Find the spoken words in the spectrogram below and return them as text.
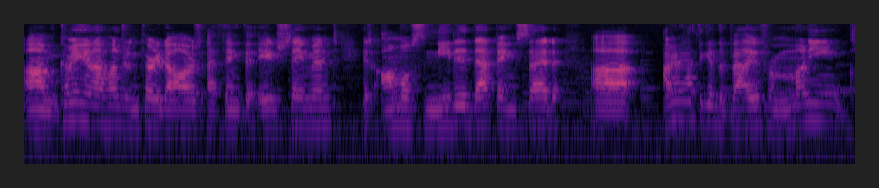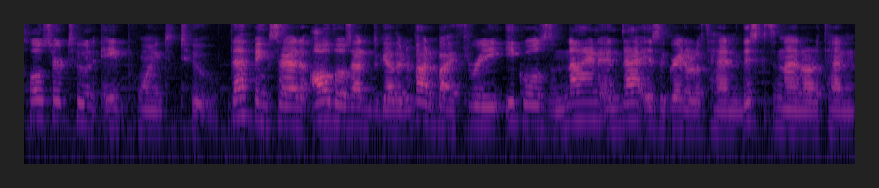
um, coming in at $130, I think the age statement is almost needed. That being said, uh, I'm to have to give the value for money closer to an 8.2. That being said, all those added together divided by 3 equals 9, and that is a grade out of 10. This gets a 9 out of 10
